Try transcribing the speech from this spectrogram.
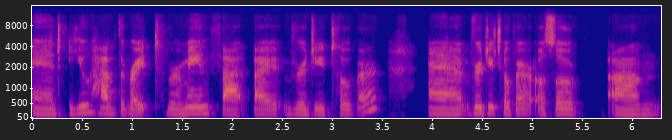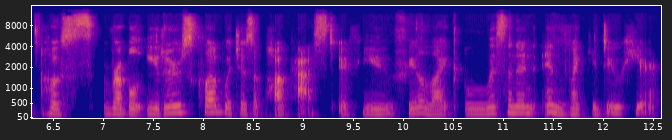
and You Have the Right to Remain Fat by Virgie Tovar. Uh, Virgie Tovar also um, hosts Rebel Eaters Club, which is a podcast if you feel like listening in like you do here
